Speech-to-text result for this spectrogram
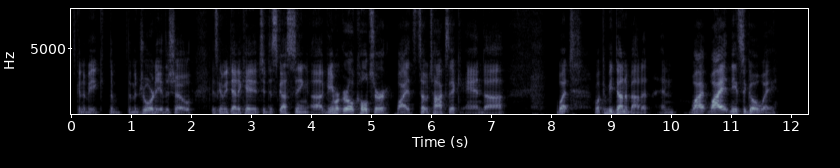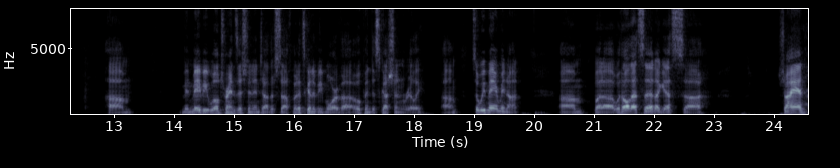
it's going to be the the majority of the show is going to be dedicated to discussing uh, gamer girl culture, why it's so toxic, and uh, what what can be done about it, and why why it needs to go away. Um, and maybe we'll transition into other stuff, but it's going to be more of an open discussion, really. Um, so we may or may not. Um, but uh, with all that said, I guess uh, Cheyenne,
